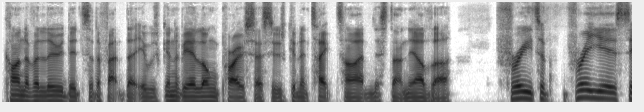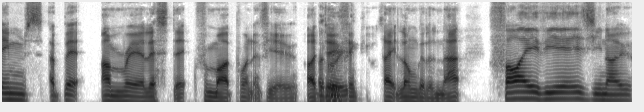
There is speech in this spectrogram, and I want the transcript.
kind of alluded to the fact that it was going to be a long process. It was going to take time, this, that, and the other. Three to three years seems a bit unrealistic from my point of view. I do think it will take longer than that. Five years, you know,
